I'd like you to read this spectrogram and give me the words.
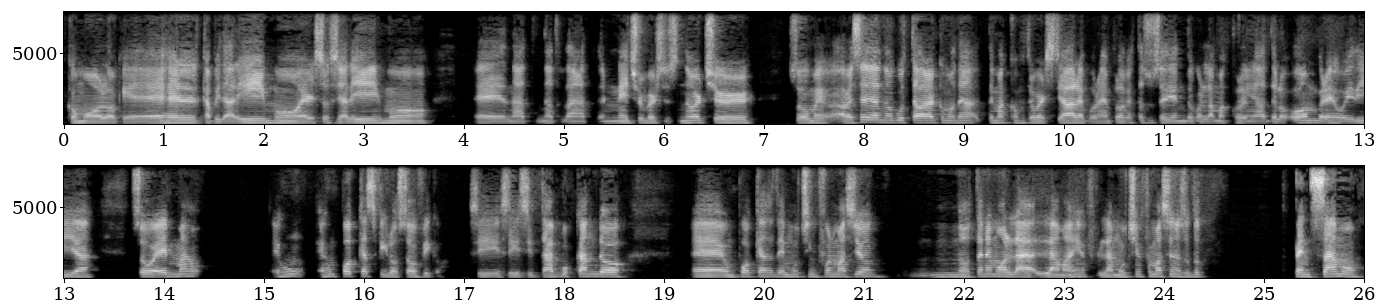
como lo que es el capitalismo, el socialismo, eh, nature versus nurture. a veces nos gusta hablar como temas controversiales, por ejemplo, lo que está sucediendo con la masculinidad de los hombres hoy día, So, es más, es un, es un podcast filosófico. Si, si, si estás buscando eh, un podcast de mucha información, no tenemos la, la, más, la mucha información, nosotros pensamos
